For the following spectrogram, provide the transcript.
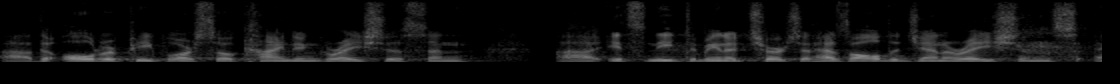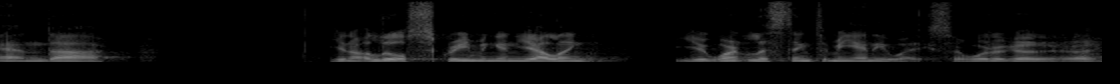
uh, the older people are so kind and gracious, and uh, it's neat to be in a church that has all the generations, and uh, you know, a little screaming and yelling. You weren't listening to me anyway, so we're going to. Right.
